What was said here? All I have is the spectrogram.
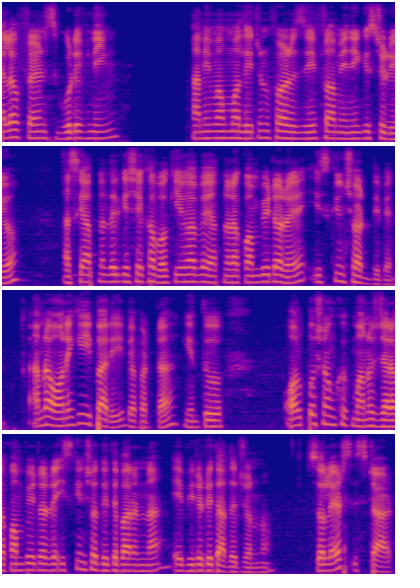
হ্যালো ফ্রেন্ডস গুড ইভিনিং আমি Mohammad Liton Forji from unique studio আজকে আপনাদেরকে শেখাবো কীভাবে আপনারা কম্পিউটারে স্ক্রিনশট দিবেন। আমরা অনেকেই পারি ব্যাপারটা, কিন্তু অল্প সংখ্যক মানুষ যারা কম্পিউটারে স্ক্রিনশট দিতে পারেন না এই ভিডিওটি তাদের জন্য। সো লেটস স্টার্ট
